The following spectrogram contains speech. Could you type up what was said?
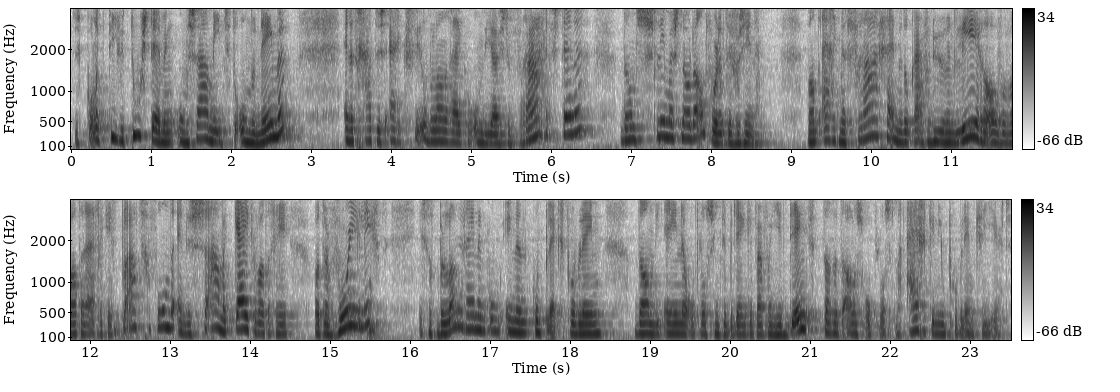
Dus collectieve toestemming om samen iets te ondernemen. En het gaat dus eigenlijk veel belangrijker om de juiste vragen te stellen dan slimmer snel de antwoorden te verzinnen. Want eigenlijk met vragen en met elkaar voortdurend leren over wat er eigenlijk heeft plaatsgevonden en dus samen kijken wat er, wat er voor je ligt, is nog belangrijker in een complex probleem dan die ene oplossing te bedenken waarvan je denkt dat het alles oplost, maar eigenlijk een nieuw probleem creëert.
